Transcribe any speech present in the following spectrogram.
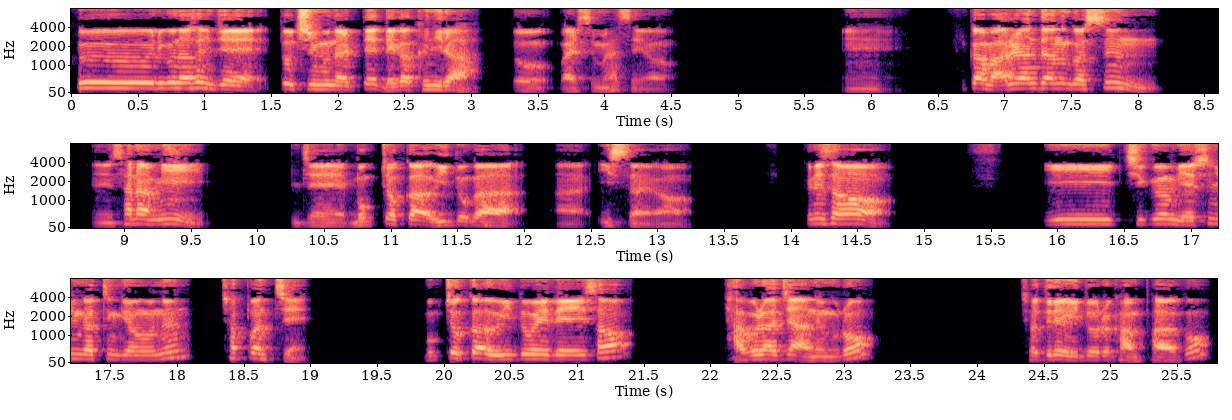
그리고 나서 이제 또 질문할 때 내가 그니라 또 말씀을 하세요. 예. 그러니까 말을 한다는 것은 예, 사람이 이제 목적과 의도가 아, 있어요. 그래서 이 지금 예수님 같은 경우는 첫 번째 목적과 의도에 대해서 답을 하지 않으므로 저들의 의도를 간파하고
